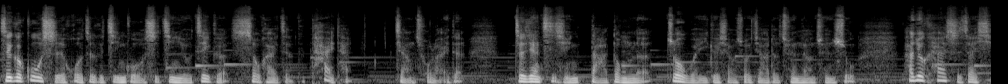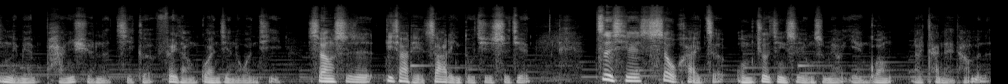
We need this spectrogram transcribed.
这个故事或这个经过是经由这个受害者的太太讲出来的。这件事情打动了作为一个小说家的村上春树，他就开始在心里面盘旋了几个非常关键的问题，像是地下铁沙林毒气事件，这些受害者我们究竟是用什么样眼光来看待他们的？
